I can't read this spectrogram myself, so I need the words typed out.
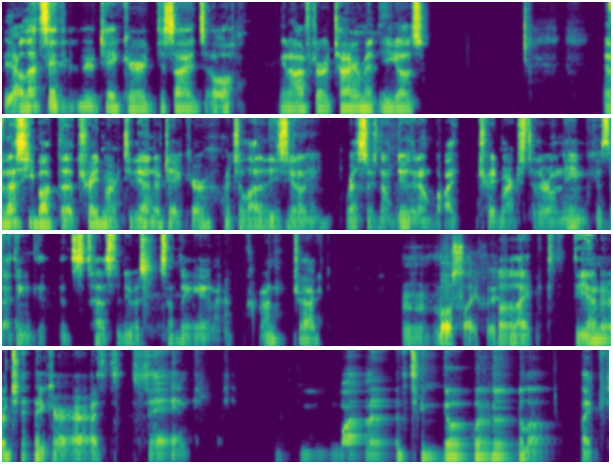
Yeah. But let's say the Undertaker decides, oh, you know, after retirement, he goes. Unless he bought the trademark to the Undertaker, which a lot of these, you know, wrestlers don't do. They don't buy trademarks to their own name because I think it has to do with something in a contract. Mm-hmm, Most likely. But like the Undertaker, I think wanted to go to like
